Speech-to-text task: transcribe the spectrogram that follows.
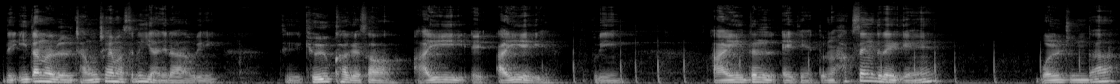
근데 이 단어를 자동차에만 쓰는 게 아니라 우리 그 교육학에서 아이 아이에게 우리 아이들에게 또는 학생들에게 뭘 준다?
